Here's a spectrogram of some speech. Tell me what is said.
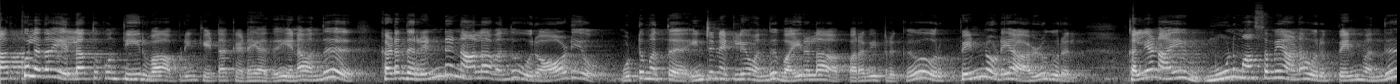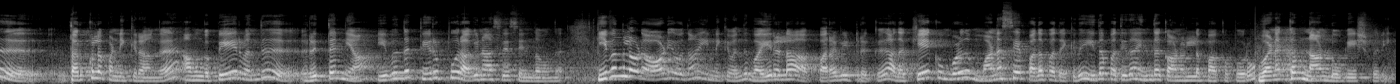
தற்கொலை தான் எல்லாத்துக்கும் தீர்வா அப்படின்னு கேட்டால் கிடையாது. ஏன்னா வந்து கடந்த ரெண்டு நாளாக வந்து ஒரு ஆடியோ ஒட்டுமொத்த இன்டர்நெட்லேயும் வந்து வைரலாக பரவிட்டுருக்கு. ஒரு பெண்ணுடைய அழுகுரல். கல்யாணம் ஆகி மூணு மாதமே ஆன ஒரு பெண் வந்து தற்கொலை பண்ணிக்கிறாங்க. அவங்க பேர் வந்து ரித்தன்யா. இவங்க திருப்பூர் அவினாசியை சேர்ந்தவங்க. இவங்களோட ஆடியோ தான் இன்றைக்கி வந்து வைரலாக பரவிட்டுருக்கு. அதை கேட்கும்பொழுது மனசே பதப்பதைக்குது. இதை பற்றி தான் இந்த காணொலியில் பார்க்க போகிறோம் வணக்கம் நான் லோகேஸ்வரி.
